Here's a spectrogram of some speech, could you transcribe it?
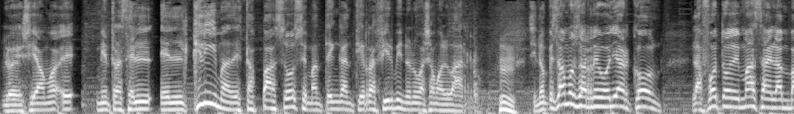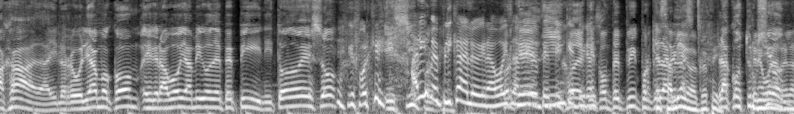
Lo decíamos, eh, mientras el, el clima de estas pasos se mantenga en tierra firme y no nos vayamos al barro. Hmm. Si no empezamos a revolear con la foto de masa en la embajada y lo revoleamos con el Graboy amigo de Pepín y todo eso. ¿Por qué? y sí, ¿Alguien me explica lo de porque amigo de Pepín, dijo que de que con Pepín, porque Es la, amigo relac- de Pepín. la construcción,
